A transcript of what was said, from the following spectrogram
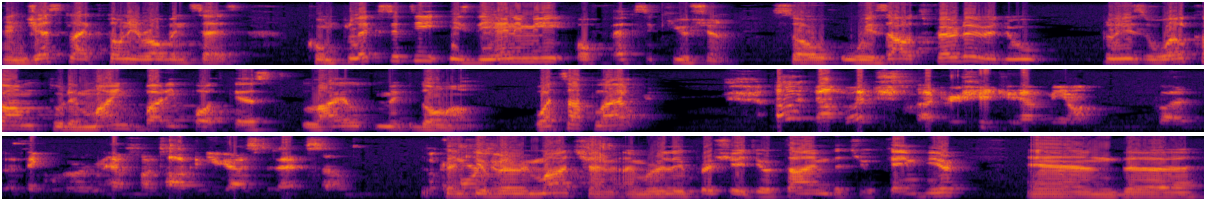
And just like Tony Robbins says, complexity is the enemy of execution. So without further ado, please welcome to the Mind Body Podcast, Lyle McDonald. What's up, Lyle? Uh, not much. I appreciate you having me on, but I think we're going to have fun talking to you guys today. So, thank you very much. I am really appreciate your time that you came here, and uh,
